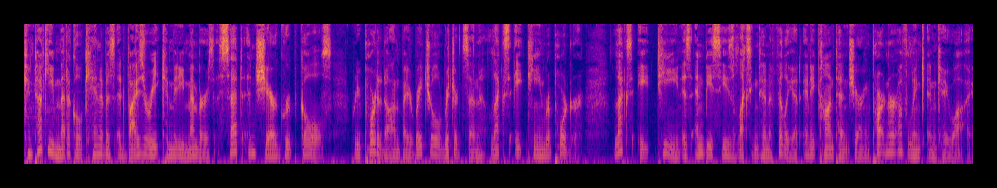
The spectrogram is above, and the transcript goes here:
Kentucky Medical Cannabis Advisory Committee members set and share group goals reported on by Rachel Richardson, Lex 18 reporter. Lex 18 is NBC's Lexington affiliate and a content sharing partner of Link NKY.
